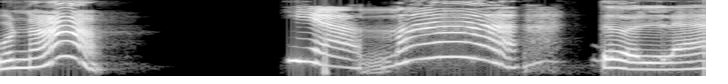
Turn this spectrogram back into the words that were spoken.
வச்சிருக்கா ஒண்ணு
